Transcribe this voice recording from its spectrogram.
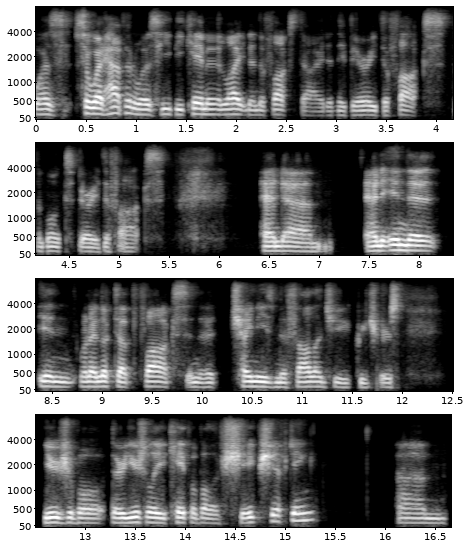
was so what happened was he became enlightened and the fox died and they buried the fox. The monks buried the fox, and um, and in the in when I looked up fox in the Chinese mythology creatures, usual they're usually capable of shape shifting, um,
